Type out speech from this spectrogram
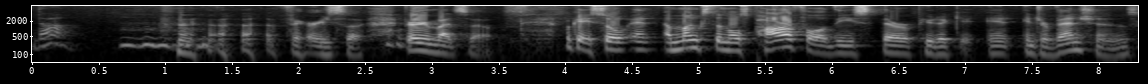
Da. very so, very much so. Okay, so amongst the most powerful of these therapeutic interventions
